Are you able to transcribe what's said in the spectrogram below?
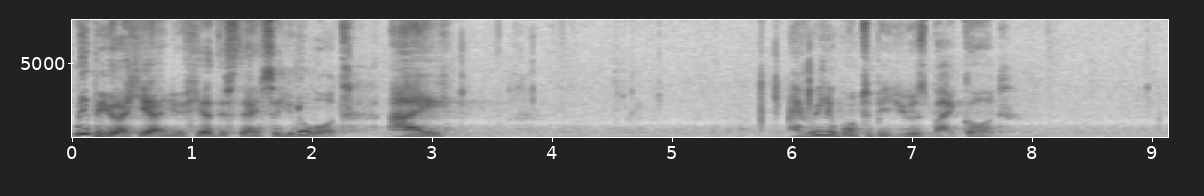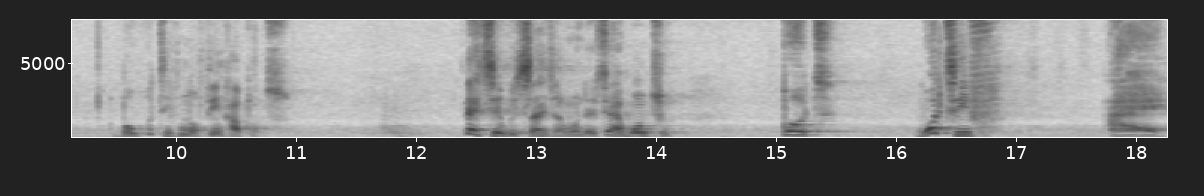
Maybe you are here and you hear this thing and say, you know what? I I really want to be used by God. But what if nothing happens? Let's say with signs and wonders, say, I want to. But what if I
